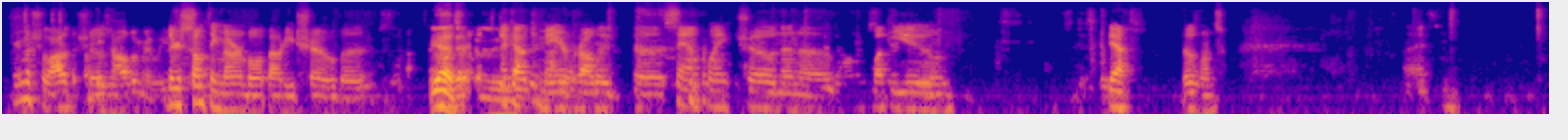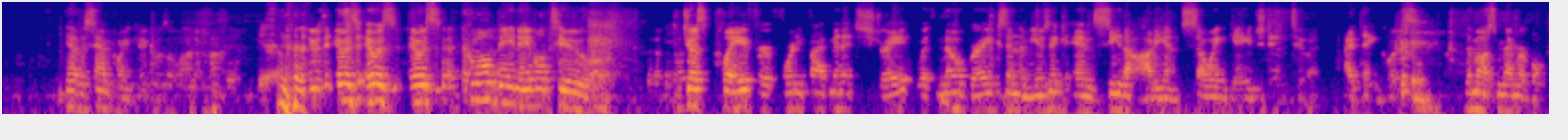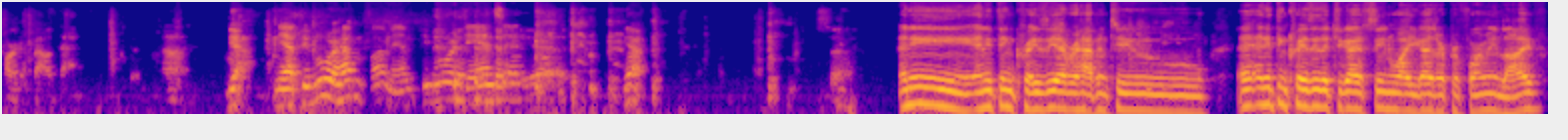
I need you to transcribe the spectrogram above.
pretty much a lot of the shows. Are, album release. there's something memorable about each show, but the yeah, ones that definitely. stick out to me are probably the Sandpoint show and then uh, Lucky You. Yeah, those ones. Yeah, the Sandpoint gig was a lot of fun. It was, it was, it was, it was cool being able to just play for 45 minutes straight with no breaks in the music and see the audience so engaged into it. I think was the most memorable part about that. Uh, yeah, Yeah, people were having fun, man. People were dancing. Yeah. So Any anything crazy ever happened to a- anything crazy that you guys seen while you guys are performing live?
